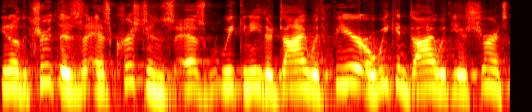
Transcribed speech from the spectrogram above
you know, the truth is, as Christians, as we can either die with fear or we can die with the assurance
